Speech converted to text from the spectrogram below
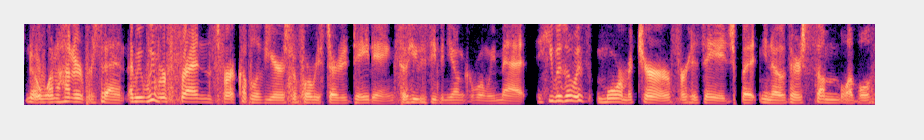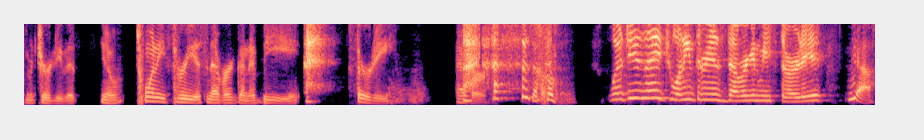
No, 100%. I mean, we were friends for a couple of years before we started dating. So he was even younger when we met. He was always more mature for his age, but, you know, there's some level of maturity that, you know, 23 is never going to be 30 ever. so, what do you say? 23 is never going to be 30? Yeah.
